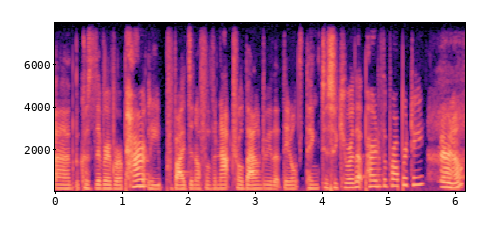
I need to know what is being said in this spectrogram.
uh, because the river apparently provides enough of a natural boundary that they don't think to secure that part of the property Fair enough.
